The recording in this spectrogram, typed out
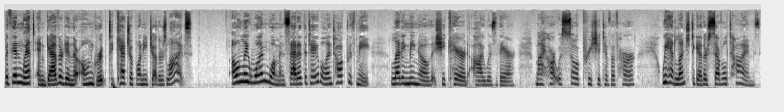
but then went and gathered in their own group to catch up on each other's lives. Only one woman sat at the table and talked with me, letting me know that she cared I was there. My heart was so appreciative of her. We had lunch together several times.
